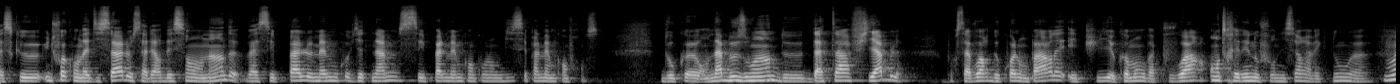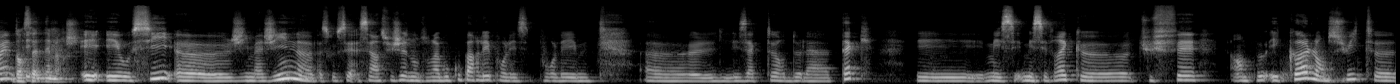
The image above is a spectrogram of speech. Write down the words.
Parce qu'une fois qu'on a dit ça, le salaire décent en Inde, bah, c'est pas le même qu'au Vietnam, c'est pas le même qu'en Colombie, c'est pas le même qu'en France. Donc euh, on a besoin de data fiables pour savoir de quoi l'on parle et puis comment on va pouvoir entraîner nos fournisseurs avec nous dans cette démarche. Et, aussi, j'imagine, parce que c'est un sujet dont on a beaucoup parlé pour les, pour les, les acteurs de la tech, et, mais c'est vrai que tu fais un peu école ensuite euh,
